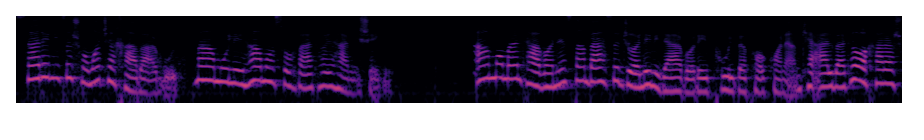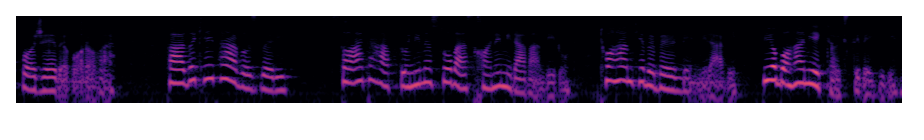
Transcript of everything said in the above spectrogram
سر میز شما چه خبر بود؟ معمولی همان صحبت های همیشگی. اما من توانستم بحث جالبی درباره پول بپا کنم که البته آخرش فاجعه به بار آورد. فردا کی پرواز داری؟ ساعت هفت و نیم صبح از خانه می‌روم بیرون تو هم که به برلین می‌روی بیا با هم یک تاکسی بگیریم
